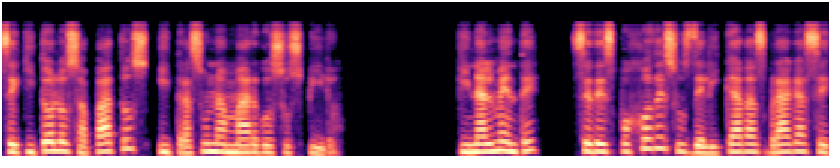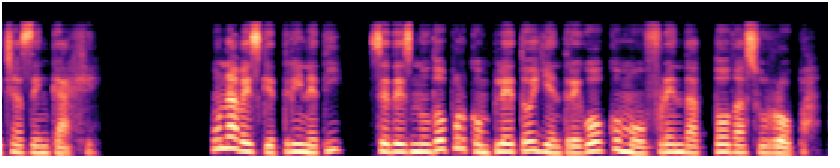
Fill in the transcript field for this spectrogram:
se quitó los zapatos y tras un amargo suspiro. Finalmente, se despojó de sus delicadas bragas hechas de encaje. Una vez que Trinity, se desnudó por completo y entregó como ofrenda toda su ropa.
